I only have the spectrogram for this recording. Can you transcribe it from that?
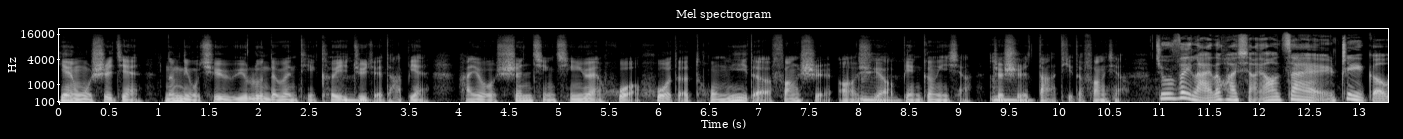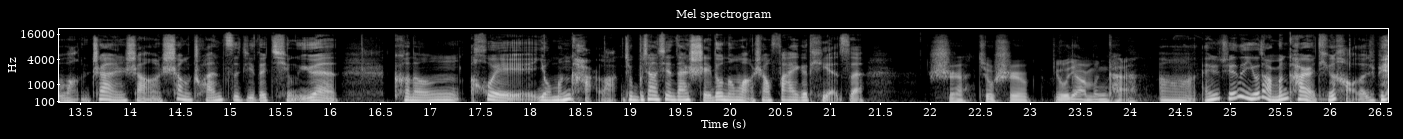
厌恶事件能扭曲舆论的问题，可以拒绝答辩。还有申请请愿或获得同意的方式，哦，需要变更一下。这是大体的方向。就是未来的话，想要在这个网站上上传自己的请愿，可能会有门槛了，就不像现在谁都能往上发一个帖子。是，就是有点门槛。嗯，哎，觉得有点门槛也挺好的，就别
